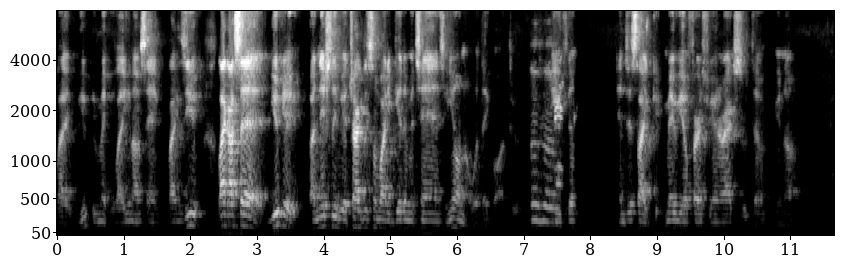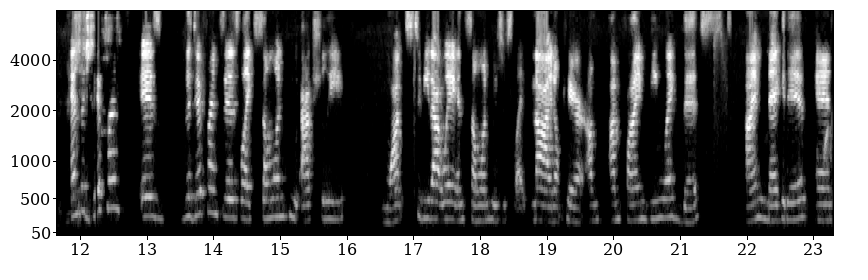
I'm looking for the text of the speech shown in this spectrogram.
Like you could make, like you know, what I'm saying, like you, like I said, you could initially be attracted to somebody, give them a chance, and you don't know what they're going through. Mhm. You feel? And just like maybe your first few interactions with them, you know. you And the difference is the difference is like someone who actually wants to be that way and someone who's just like, nah, I don't care. I'm I'm fine being like this. I'm negative and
